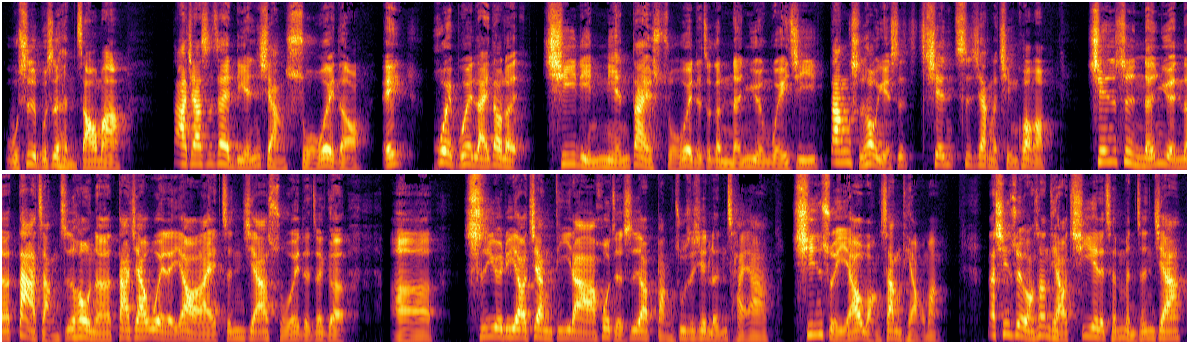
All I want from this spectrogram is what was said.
股市不是很糟吗？大家是在联想所谓的哦，诶。会不会来到了七零年代所谓的这个能源危机？当时候也是先是这样的情况哦，先是能源呢大涨之后呢，大家为了要来增加所谓的这个呃失业率要降低啦，或者是要绑住这些人才啊，薪水也要往上调嘛。那薪水往上调，企业的成本增加，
